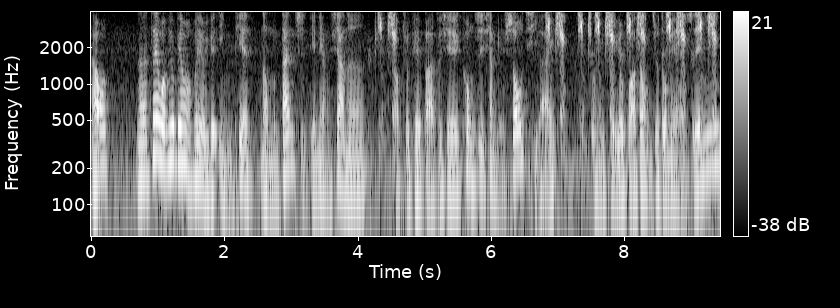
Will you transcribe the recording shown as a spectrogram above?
好。那再往右边往会有一个影片，那我们单指点两下呢，影片就可以把这些控制项给收起来。影片，影片，左右滑动就都没有声音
